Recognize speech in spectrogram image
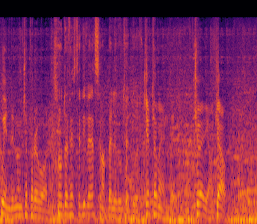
Quindi non c'è paragone. Sono due feste diverse ma belle tutte e due. Certamente. Ci vediamo, ciao.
